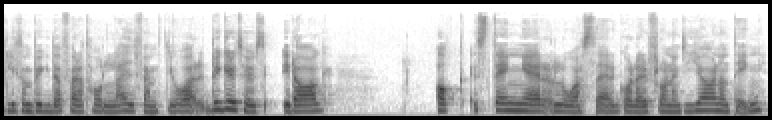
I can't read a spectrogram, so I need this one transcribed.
liksom byggda för att hålla i 50 år. Bygger ett hus idag och stänger låser, går därifrån och inte gör någonting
